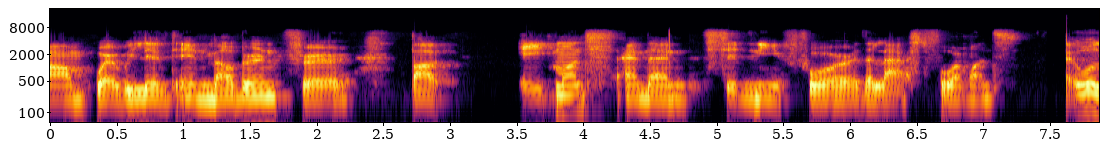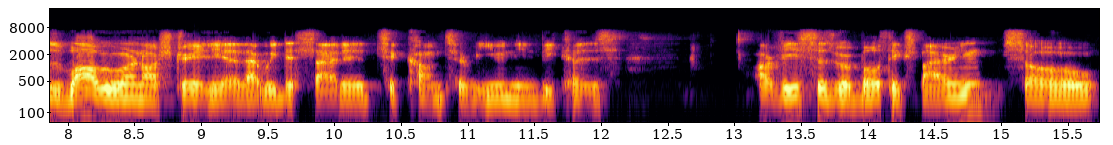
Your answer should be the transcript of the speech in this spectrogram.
um, where we lived in Melbourne for about eight months, and then Sydney for the last four months. It was while we were in Australia that we decided to come to Reunion because our visas were both expiring. So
